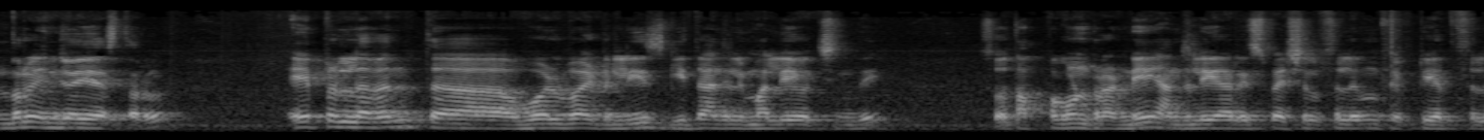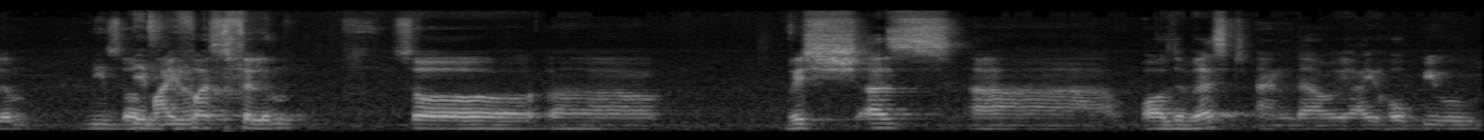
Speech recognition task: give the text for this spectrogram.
అందరూ ఎంజాయ్ చేస్తారు. April eleventh worldwide release Geethanjali మళ్ళీ వచ్చింది. సో తప్పకుండా రండి. అంజలి గారి special film fiftieth film so my. First film so wish us uh, all the best, and uh, I hope you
